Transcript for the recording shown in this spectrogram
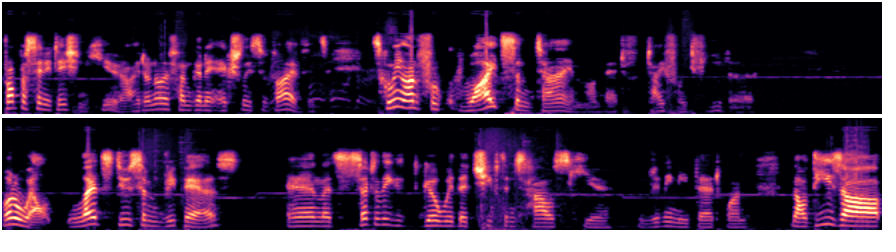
proper sanitation here. I don't know if I'm gonna actually survive. It's, it's going on for quite some time on that typhoid fever. Oh well, let's do some repairs. And let's certainly go with the chieftain's house here. Really need that one. Now these are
